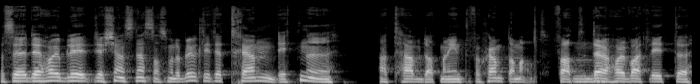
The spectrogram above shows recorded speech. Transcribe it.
Alltså, det, har ju blivit, det känns nästan som det har blivit lite trendigt nu att hävda att man inte får skämta om allt. För att det har ju varit lite...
